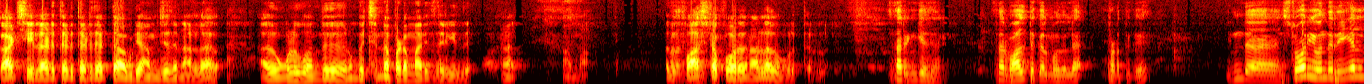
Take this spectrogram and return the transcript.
காட்சியில் அடுத்தடுத்து அடுத்தடுத்து அப்படி அமைஞ்சதுனால அது உங்களுக்கு வந்து ரொம்ப சின்ன படம் மாதிரி தெரியுது. ஆமாம் அது ஃபாஸ்ட்டாக போகிறதுனால அது உங்களுக்கு தெரியல. சார் இங்கே சார். சார் வாழ்த்துக்கள் முதல்ல படத்துக்கு. இந்த ஸ்டோரி வந்து ரியல்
